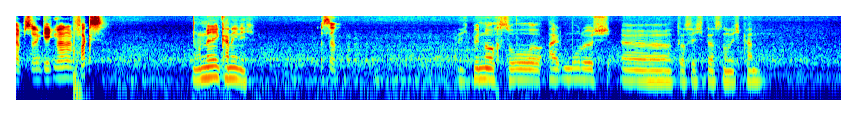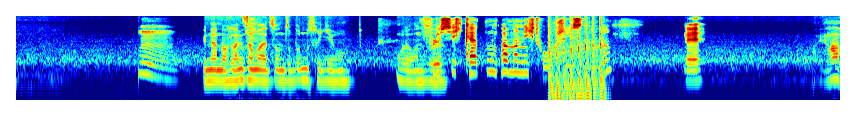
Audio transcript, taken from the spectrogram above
Habst du den Gegner einen Fax? Nee, kann ich nicht. Achso. Ich bin noch so altmodisch, äh, dass ich das noch nicht kann. Hm. Bin dann noch langsamer als unsere Bundesregierung. Oder unsere. Flüssigkeiten kann man nicht hochschießen, oder? nee. Ja.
